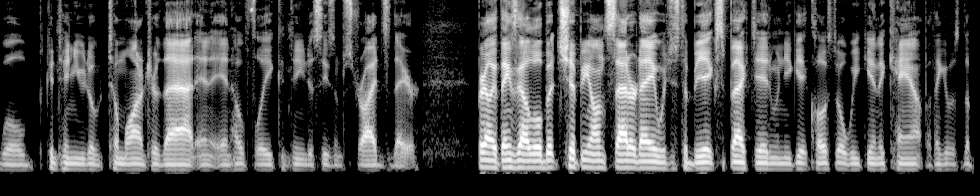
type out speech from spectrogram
we'll continue to, to monitor that and, and hopefully continue to see some strides there. Apparently, things got a little bit chippy on Saturday, which is to be expected when you get close to a weekend of camp. I think it was the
